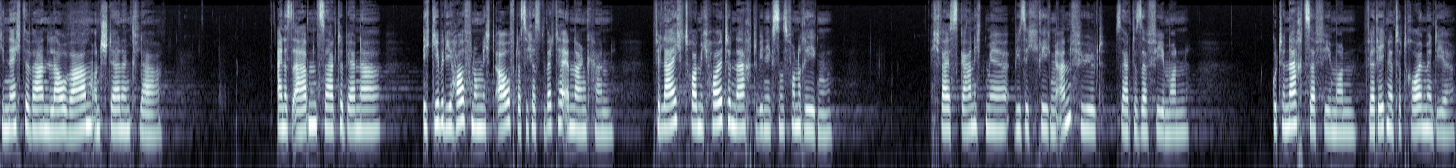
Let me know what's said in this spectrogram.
Die Nächte waren lauwarm und sternenklar. Eines Abends sagte Bernard, ich gebe die Hoffnung nicht auf, dass sich das Wetter ändern kann. Vielleicht träume ich heute Nacht wenigstens von Regen. Ich weiß gar nicht mehr, wie sich Regen anfühlt, sagte Saphemon. Gute Nacht, Saphemon, verregnete Träume dir.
